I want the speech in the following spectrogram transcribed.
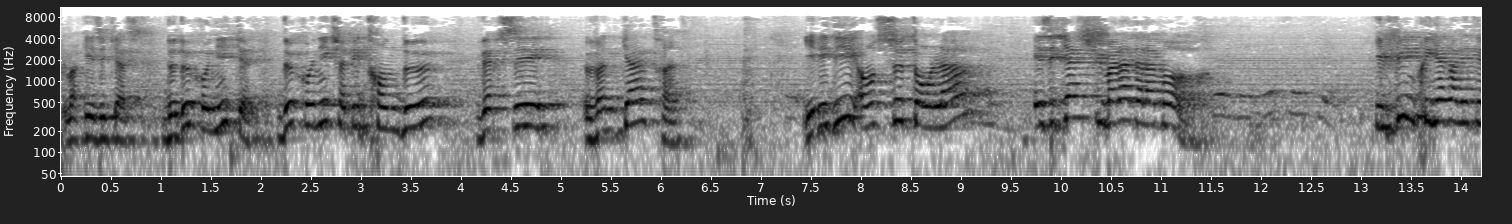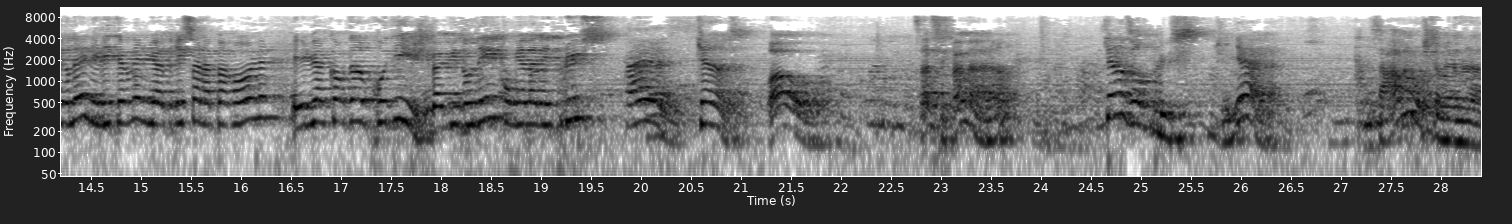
j'ai marqué Ézéchias, de 2 Chroniques, 2 Chroniques, chapitre 32, verset 24, il est dit, en ce temps-là, Ézéchias fut malade à la mort. Il fit une prière à l'Éternel et l'Éternel lui adressa la parole et lui accorda un prodige. Il va lui donner combien d'années de plus? 15. 15. Waouh Ça c'est pas mal, hein 15 ans de plus. Génial. Ça rallonge quand même là.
